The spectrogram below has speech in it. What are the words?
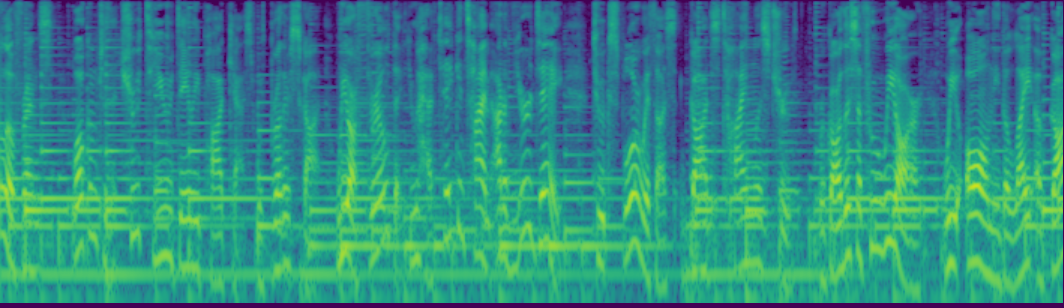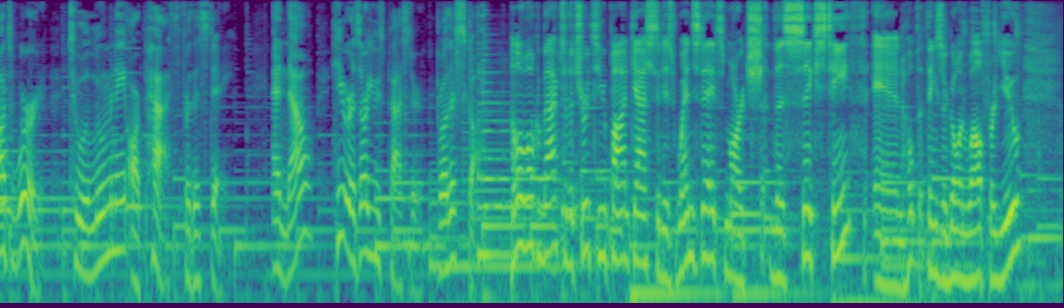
Hello, friends. Welcome to the Truth to You Daily Podcast with Brother Scott. We are thrilled that you have taken time out of your day to explore with us God's timeless truth. Regardless of who we are, we all need the light of God's Word to illuminate our path for this day. And now, here is our youth pastor, Brother Scott. Hello, welcome back to the Truth to You podcast. It is Wednesday, it's March the 16th, and hope that things are going well for you.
